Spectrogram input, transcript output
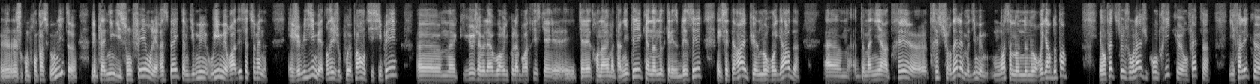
je, je comprends pas ce que vous me dites. Les plannings ils sont faits, on les respecte. Elle me dit oui, mais regardez cette semaine. Et je lui dis mais attendez, je pouvais pas anticiper euh, que j'avais avoir une collaboratrice qui, qui, allait être en arrêt maternité, qu'il y en a autre qui allait se blesser, etc. Et puis elle me regarde euh, de manière très euh, très sûre d'elle. Elle me dit mais moi ça me, ne me regarde pas. Et en fait, ce jour-là, j'ai compris que, en fait, il fallait que,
